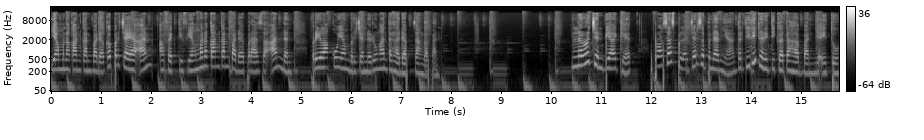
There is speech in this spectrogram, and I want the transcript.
yang menekankan pada kepercayaan, afektif yang menekankan pada perasaan, dan perilaku yang bercenderungan terhadap tanggapan. Menurut Jean Piaget, proses belajar sebenarnya terdiri dari tiga tahapan, yaitu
